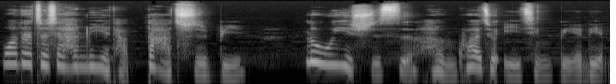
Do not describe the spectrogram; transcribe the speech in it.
哇，那这下亨利叶塔大吃瘪，路易十四很快就移情别恋。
